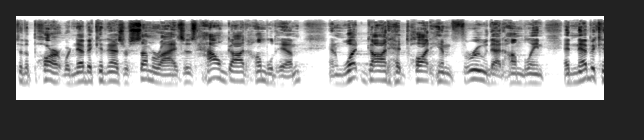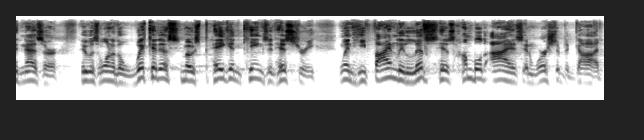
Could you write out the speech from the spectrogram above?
to the part where Nebuchadnezzar summarizes how God humbled him and what God had taught him through that humbling. And Nebuchadnezzar, who was one of the wickedest, most pagan kings in history, when he finally lifts his humbled eyes in worship to God.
